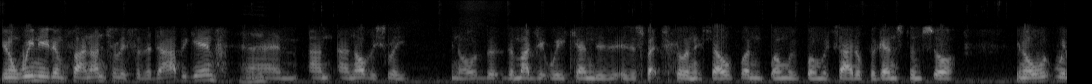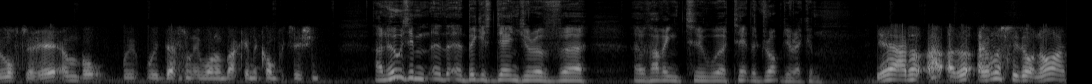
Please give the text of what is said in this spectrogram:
you know, we need them financially for the derby game, mm-hmm. um, and and obviously, you know, the, the Magic Weekend is, is, a spectacle in itself when when we when we're tied up against them. So, you know, we, we love to hate them, but we, we definitely want them back in the competition. And who's in the biggest danger of uh, of having to uh, take the drop? Do you reckon? Yeah, I, don't, I, don't, I honestly don't know. I,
